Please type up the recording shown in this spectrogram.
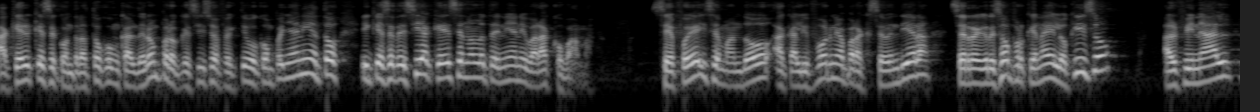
aquel que se contrató con Calderón, pero que se hizo efectivo con Peña Nieto y que se decía que ese no lo tenía ni Barack Obama. Se fue y se mandó a California para que se vendiera, se regresó porque nadie lo quiso, al final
